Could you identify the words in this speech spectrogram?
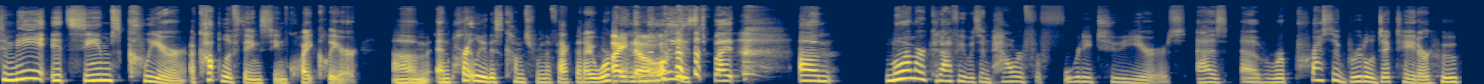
To me, it seems clear. A couple of things seem quite clear. Um, and partly this comes from the fact that I work I in the Middle East. But um, Muammar Gaddafi was in power for 42 years as a repressive, brutal dictator who,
